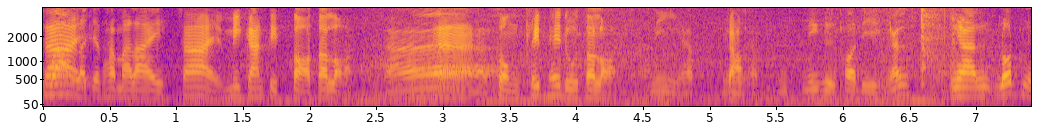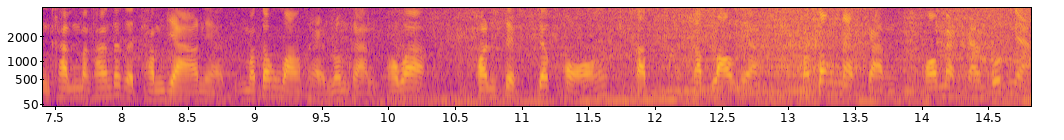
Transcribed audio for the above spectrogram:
ใช่ ว่าเราจะทำอะไรใช่ มีการติดต่อตลอดอ่าอ่าส่งคลิปให้ดูตลอด นี่ครับครันี่บครับนี่คือข้อดีงั้นงานรถหนึ่งคันบางครั้งถ้าเกิดทำยาวเนี่ยมันต้องวางแผนร่วมกัน เพราะว่าคอนเซ็ปต์เจ้าของกับกับเราเนี่ยมันต้องแมทกัน พอแมทกันปุ๊บเนี่ย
